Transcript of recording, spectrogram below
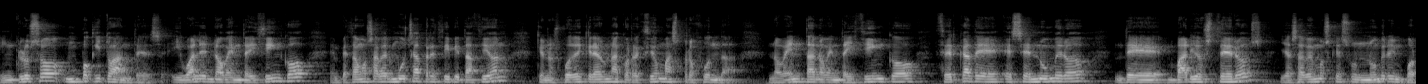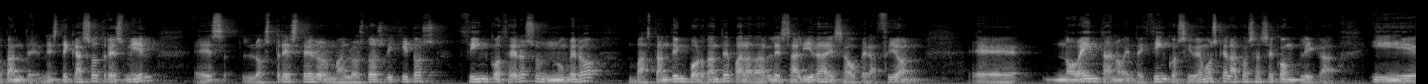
Incluso un poquito antes, igual en 95 empezamos a ver mucha precipitación que nos puede crear una corrección más profunda. 90, 95, cerca de ese número de varios ceros, ya sabemos que es un número importante. En este caso 3000 es los tres ceros más los dos dígitos, cinco ceros, es un número bastante importante para darle salida a esa operación. 90, eh, 95, si vemos que la cosa se complica y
